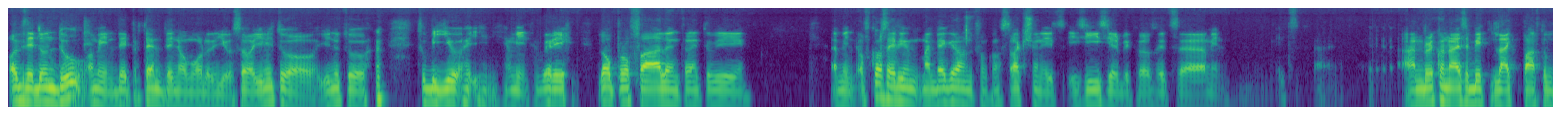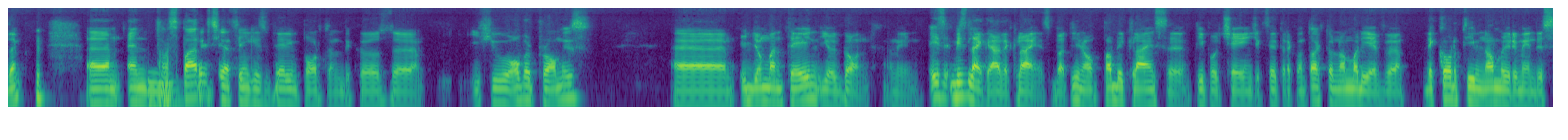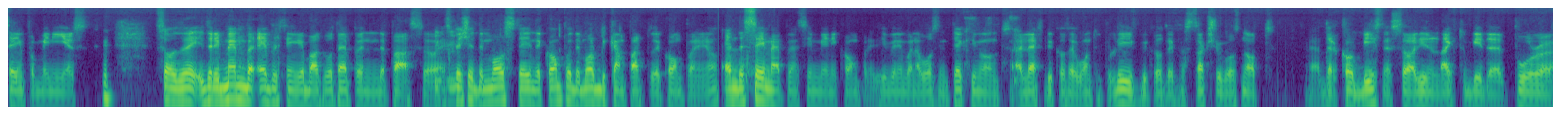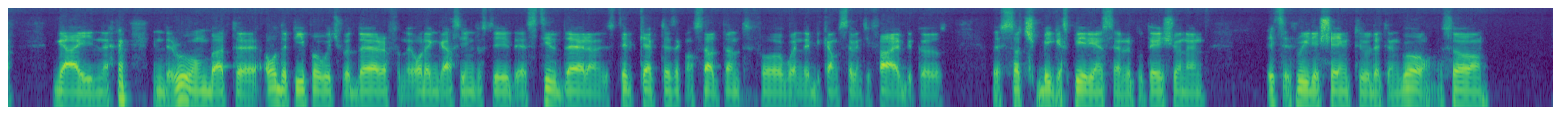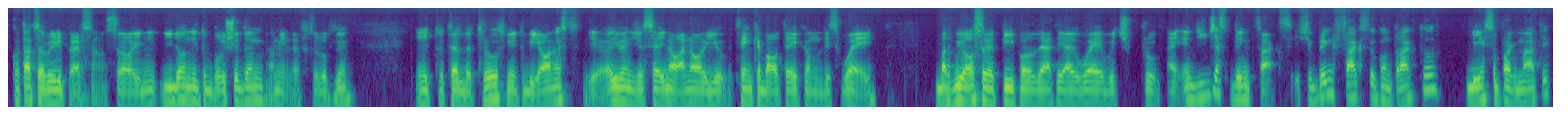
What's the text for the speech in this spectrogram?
Or if they don't do, I mean, they pretend they know more than you. So you need to you need to to be you. I mean, very low profile and trying to be. I mean, of course, having my background from construction is is easier because it's. Uh, I mean, it's. I'm recognized a bit like part of them. um, and Mm. transparency, I think, is very important because uh, if you overpromise, uh, if you don't maintain, you're gone. I mean, it's, it's like other clients, but you know, public clients, uh, people change, etc. Contractor normally have uh, the core team normally remain the same for many years, so they, they remember everything about what happened in the past. So Mhm. especially the more stay in the company, the more become part of the company. You know, and the same happens in many companies. Even when I was in Tecnimont, I left because I wanted to leave because the infrastructure was not their core business. So I didn't like to be the poor uh, guy in in the room. But uh, all the people which were there from the oil and gas industry, they're still there and still kept as a consultant for when they become 75 because there's such big experience and reputation, and it's really a shame to let them go. So contacts are really personal. So you, you don't need to bullshit them. I mean, absolutely. You need to tell the truth. You need to be honest. You even just say, no, I know you think about AECOM this way, but we also have people that the way which prove and you just bring facts. If you bring facts to contractor being so pragmatic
